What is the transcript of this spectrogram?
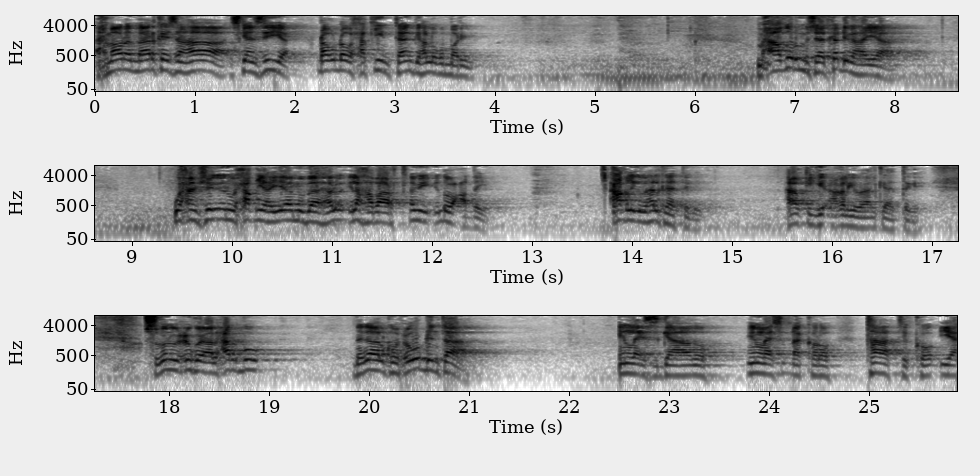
axmaaro ma arkaysan haa iskansiya dhow xakiin taangi ha lagu mariyo maxaa dur masaajid ka dhigahayaa waxaan sheegay inuu xaq yahay yaa mubaahalo ila habaartami indhuu cadday. Caqligiiba halkaa tegey caqligiiba halkaa tegey suban wuxuu ku yhi alxarbu dagaalku wuxuu u dhintaa in la isgaado in la isdhakaro taatiko iyo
